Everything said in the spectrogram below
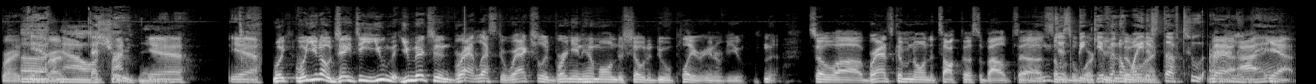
Right. Uh, yeah. Right. Now, That's true. Yeah. Yeah. Well, well, you know, JT, you you mentioned Brad Lester. We're actually bringing him on the show to do a player interview. so uh, Brad's coming on to talk to us about uh, some of the work giving he's away doing. the stuff too early, yeah, I, yeah.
